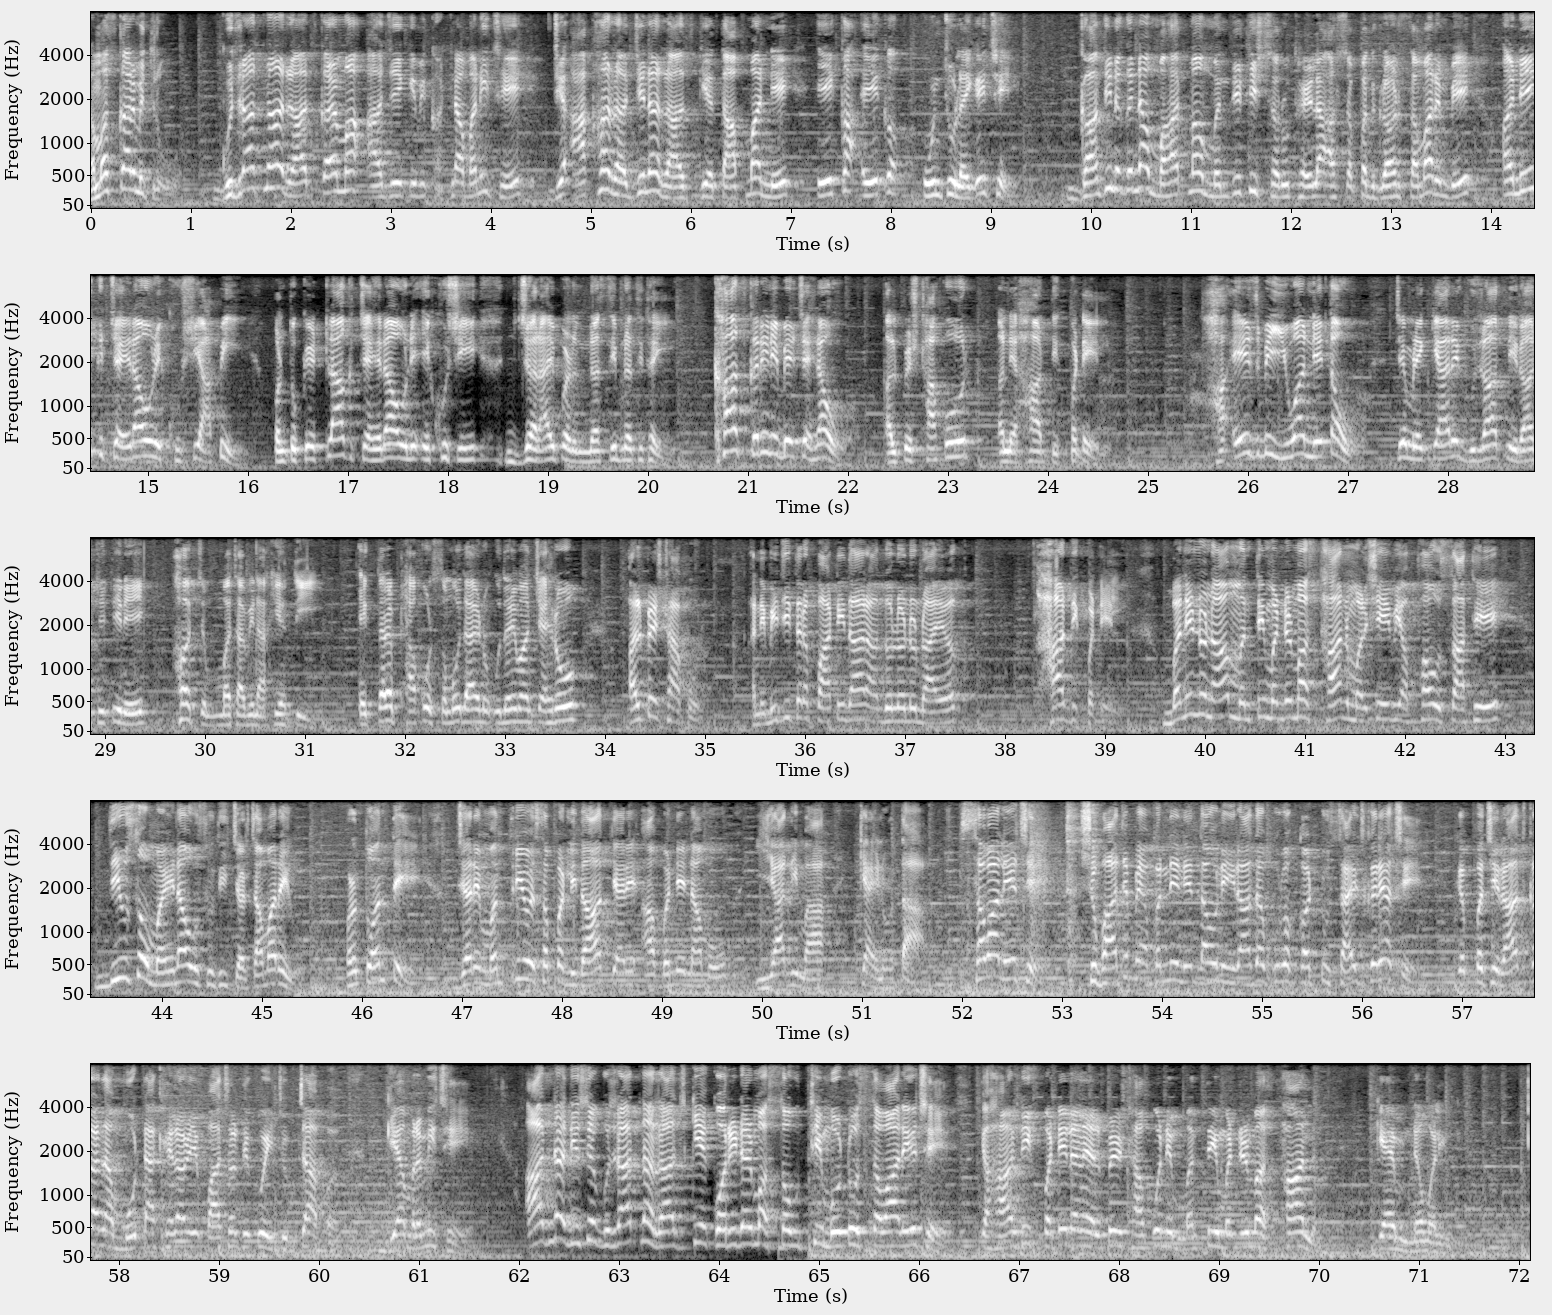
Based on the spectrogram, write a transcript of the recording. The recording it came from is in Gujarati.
નમસ્કાર મિત્રો. ગુજરાતના રાજકારણમાં આજે એક એવી ઘટના બની છે જે આખા રાજ્યના રાજકીય તાપમાનને એકાએક ઊંચું લઈ ગઈ છે. ગાંધીનગરના મહાત્મા મંદિરથી શરૂ થયેલા આ શપથ ગ્રહણ સમારંભે અનેક ચહેરાઓને ખુશી આપી, પરંતુ કેટલાક ચહેરાઓને એ ખુશી જરાય પણ નસીબ નથી થઈ. ખાસ કરીને બે ચહેરાઓ, અલ્પેશ ઠાકોર અને હાર્દિક પટેલ. હા, એ જ બે યુવા નેતાઓ જેમણે ક્યારેય ગુજરાતની રાજનીતિને હચ મચાવી નાખી હતી. એક તરફ ઠાકોર સમુદાયનો ઉદયમાન ચહેરો, અલ્પેશ ઠાકોર અને બીજી તરફ પાટીદાર આંદોલનનો નાયક હાર્દિક પટેલ. બંનેનું નામ મંત્રીમંડળમાં સ્થાન મળશે એવી અફવાઓ સાથે દિવસો મહિનાઓ સુધી ચર્ચામાં રહ્યું. પરંતુ અંતે, જ્યારે મંત્રીઓએ શપથ લીધા, ત્યારે આ બંને નામો યાદીમાં ક્યાંય નહોતા. સવાલ એ છે, શું ભાજપે આ બંને નેતાઓને ઈરાદાપૂર્વક કટ ટુ સાઇઝ કર્યા છે? કે પછી રાજકારણના મોટા ખેલાડીઓ પાછળથી કોઈ ચૂપચાપ ગેમ રમી છે. આજના દિવસે ગુજરાતના રાજકીય કોરિડોરમાં સૌથી મોટો સવાલ એ છે કે હાર્દિક પટેલ અને અલ્પેશ ઠાકોરને મંત્રીમંડળમાં સ્થાન કેમ ન મળ્યું?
